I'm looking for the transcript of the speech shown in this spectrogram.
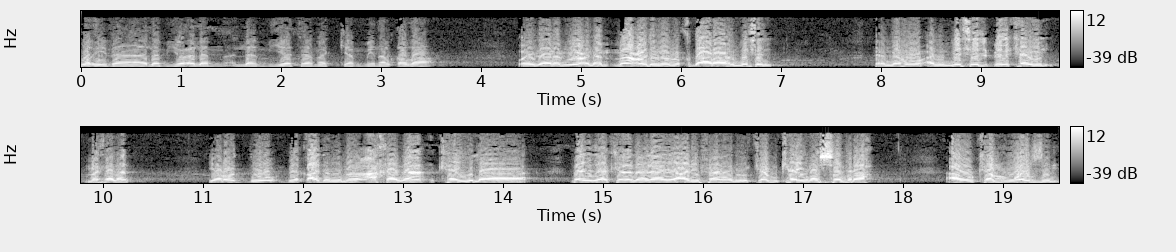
وإذا لم يعلم لم يتمكن من القضاء. وإذا لم يعلم ما علم مقدار المثل لأنه المثل بالكيل مثلا يرد بقدر ما أخذ كيلا. فإذا كان لا يعرفان كم كيل الصبرة أو كم وزن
